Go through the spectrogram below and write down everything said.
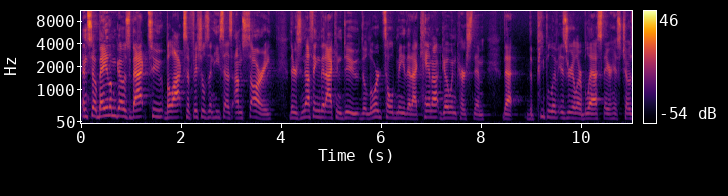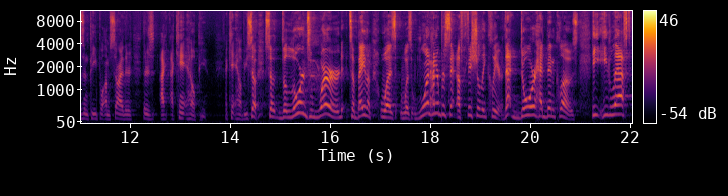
And so Balaam goes back to Balak's officials and he says, I'm sorry. There's nothing that I can do. The Lord told me that I cannot go and curse them, that the people of Israel are blessed. They are his chosen people. I'm sorry. There, there's, I, I can't help you. I can't help you. So, so the Lord's word to Balaam was, was 100% officially clear. That door had been closed. He, he left,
